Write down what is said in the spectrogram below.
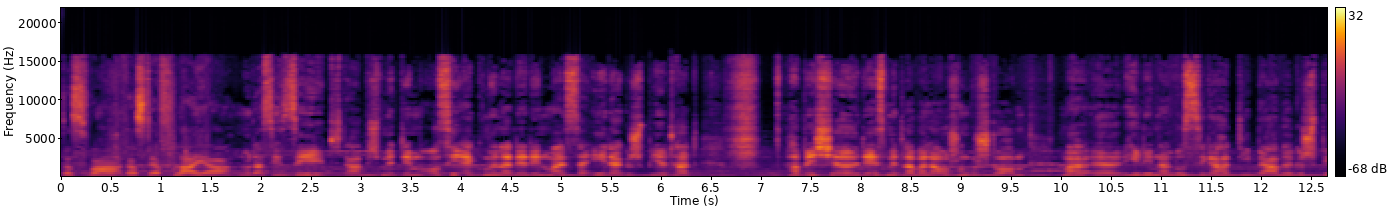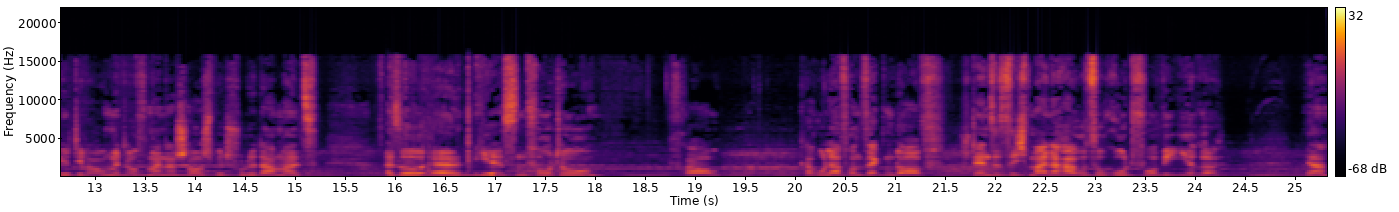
Das war das der Flyer. Nur, dass ihr seht, da habe ich mit dem Ossi Eckmüller, der den Meister Eder gespielt hat, habe ich, äh, der ist mittlerweile auch schon gestorben. Mal, äh, Helena Lustiger hat die Bärbel gespielt, die war auch mit auf meiner Schauspielschule damals. Also, äh, hier ist ein Foto. Frau, Carola von Seckendorf, stellen Sie sich meine Haare so rot vor wie Ihre. Ja?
